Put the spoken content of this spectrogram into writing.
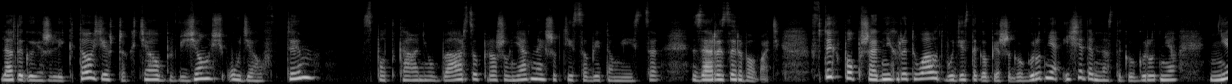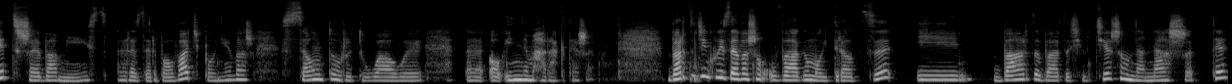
Dlatego, jeżeli ktoś jeszcze chciałby wziąć udział w tym spotkaniu, bardzo proszę jak najszybciej sobie to miejsce zarezerwować. W tych poprzednich rytuałach 21 grudnia i 17 grudnia nie trzeba miejsc rezerwować, ponieważ są to rytuały e, o innym charakterze. Bardzo dziękuję za Waszą uwagę, moi drodzy, i bardzo, bardzo się cieszę na nasze te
